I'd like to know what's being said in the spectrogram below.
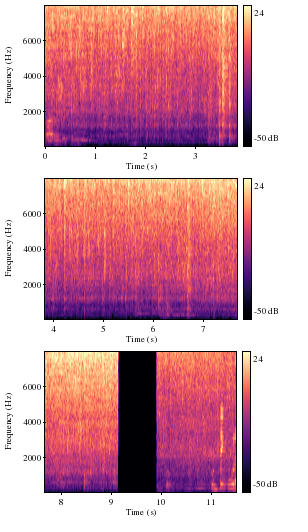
కారం పెట్టి. పుంటికూర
